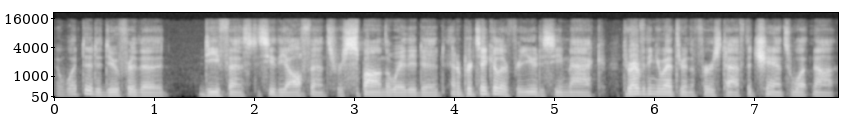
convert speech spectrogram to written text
And what did it do for the defense to see the offense respond the way they did, and in particular for you to see Mac through everything you went through in the first half, the chance, whatnot,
